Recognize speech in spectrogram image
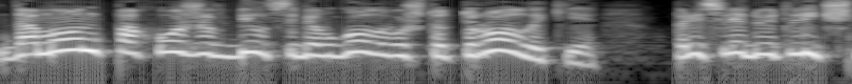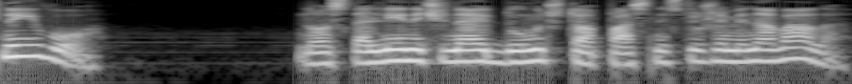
Дамон, похоже, вбил себе в голову, что троллоки преследуют лично его. Но остальные начинают думать, что опасность уже миновала.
